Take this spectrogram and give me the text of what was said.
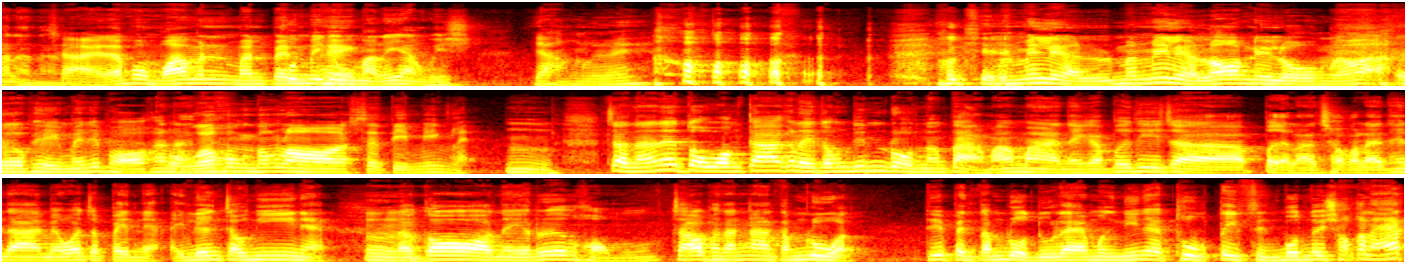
ขนาดนั้นใช่แล้วผมว่ามันมันเป็นคุณไปเพลดูงมาหรือยังวิช ยังเลย โอเคมันไม่เหลือมันไม่เหลือรอบในโรงแล้วอะเออเพลงไม่ได้เพราะขผนาดมนั้นก็คงต้องรอสตรีมมิ่งแหละอืมจากนั้นในตัววองก้าก็เลยต้องดิ้นรนต่างๆ มากมายนะครับเพื่อที่จะเปิดร้านช็อกโกแลตให้ได้ไม่ว่าจะเป็นเนี่ยไอ้เรื่องเจ้าหนี้เนี่ยอืมแล้วก็ในเรื่องของเจ้าพนักงานตำรวจที่เป็นตำรวจดูแลเมืองนี้เนี่ยถูกติดสินบนโดยช็อกโกแลต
